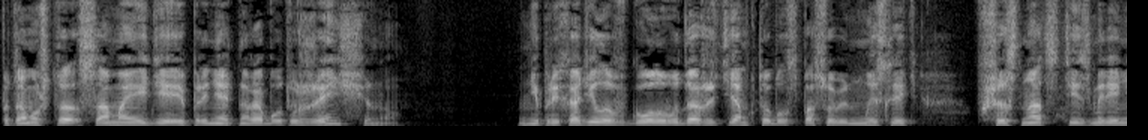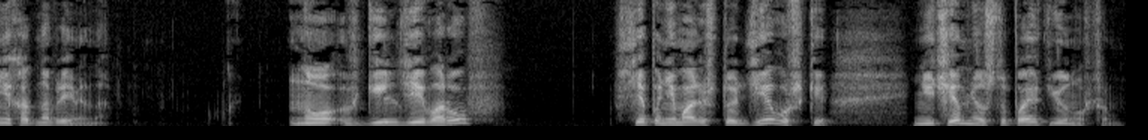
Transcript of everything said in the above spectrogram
потому что сама идея принять на работу женщину — не приходило в голову даже тем, кто был способен мыслить в 16 измерениях одновременно. Но в гильдии воров все понимали, что девушки ничем не уступают юношам.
